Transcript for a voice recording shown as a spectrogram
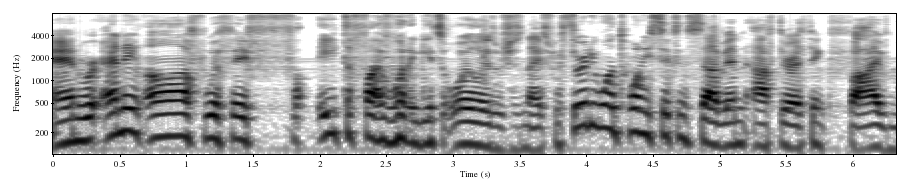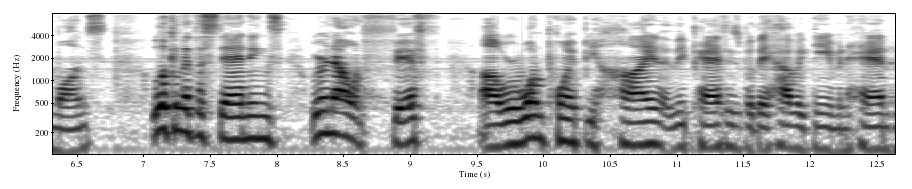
And we're ending off with a 8 to 5 win against Oilers, which is nice. We're 31 26 and 7 after I think 5 months. Looking at the standings, we're now in 5th. Uh, we're one point behind the Panthers, but they have a game in hand.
